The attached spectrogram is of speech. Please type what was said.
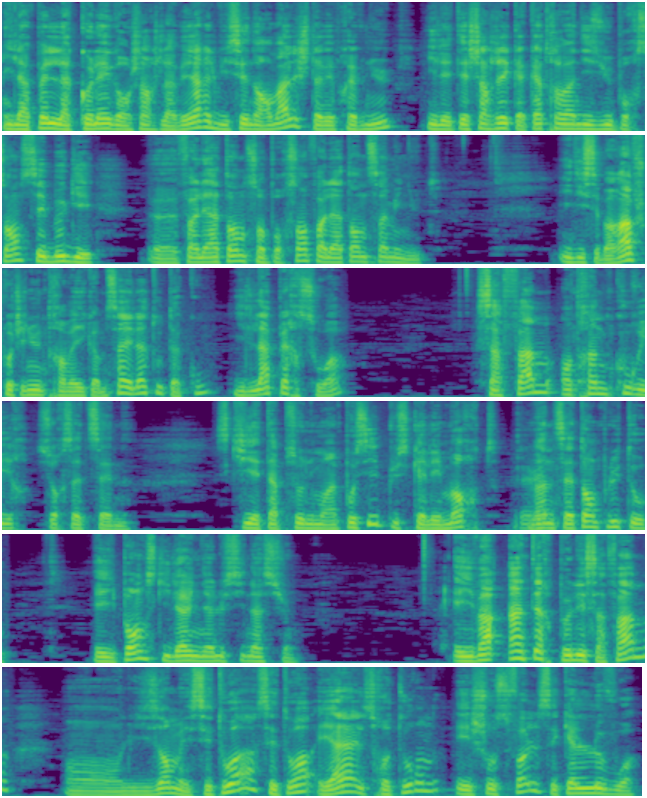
Il appelle la collègue en charge de la VR, il lui dit c'est normal, je t'avais prévenu, il était chargé qu'à 98%, c'est buggé. Euh, fallait attendre 100%, fallait attendre 5 minutes. Il dit c'est pas grave, je continue de travailler comme ça, et là tout à coup, il aperçoit sa femme en train de courir sur cette scène. Ce qui est absolument impossible puisqu'elle est morte Oui. 27 ans plus tôt. Et il pense qu'il a une hallucination. Et il va interpeller sa femme en lui disant mais c'est toi, c'est toi. Et là elle se retourne et chose folle c'est qu'elle le voit.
